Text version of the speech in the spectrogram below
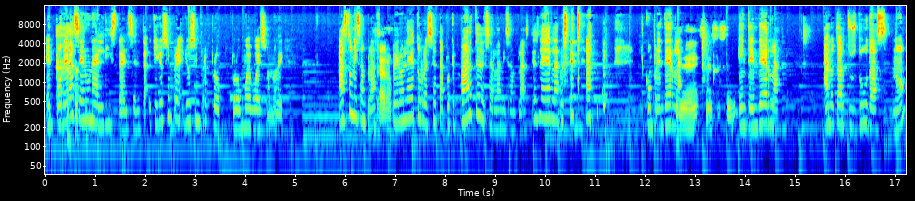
el poder hacer una lista, el sentar, que yo siempre, yo siempre promuevo eso, ¿no? De haz tu mise en place, pero lee tu receta, porque parte de ser la mise en place es leer la receta, comprenderla, entenderla, anotar tus dudas, ¿no?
